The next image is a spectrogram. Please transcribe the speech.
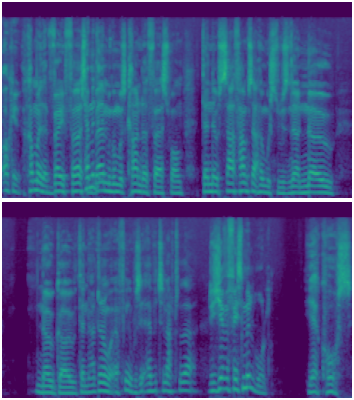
the- okay. I can't remember the very first Tell one. me the- Birmingham was kind of the first one. Then there was Southampton at home, which was no no, no go. Then I don't know. what I think was it Everton after that. Did you ever face Millwall? Yeah, of course.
